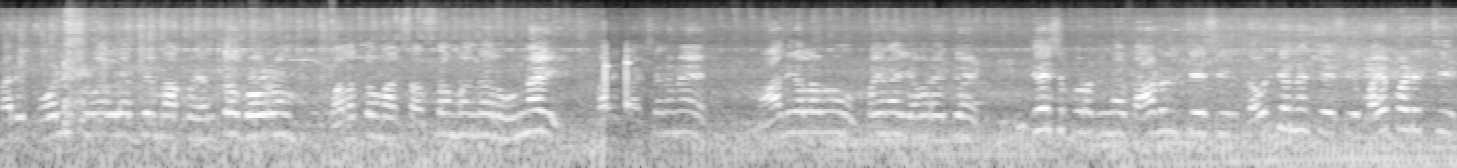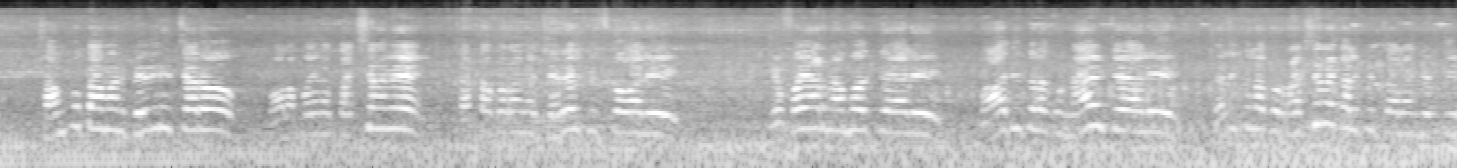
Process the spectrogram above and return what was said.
మరి పోలీసు వాళ్ళంటే మాకు ఎంతో గౌరవం. వాళ్ళతో మాకు సత్సంబంధాలు ఉన్నాయి. మరి తక్షణమే మాదిగలను పైన ఎవరైతే ఉద్దేశపూర్వకంగా దాడులు చేసి దౌర్జన్యం చేసి భయపడించి చంపుతామని బెదిరించారో వాళ్ళపైన తక్షణమే చట్టపరంగా చర్యలు తీసుకోవాలి. ఎఫ్ఐఆర్ నమోదు చేయాలి బాధితులకు న్యాయం చేయాలి దళితులకు రక్షణ కల్పించాలని చెప్పి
